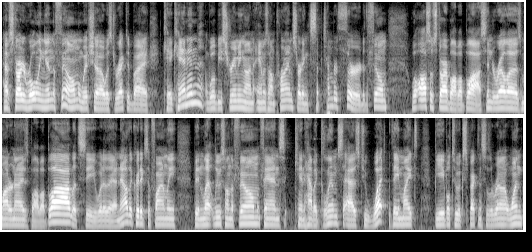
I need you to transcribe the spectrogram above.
have started rolling in the film, which uh, was directed by Kay Cannon, will be streaming on Amazon Prime starting September 3rd. The film will also star blah blah blah. Cinderella is modernized blah blah blah. Let's see, what are they? Now the critics have finally been let loose on the film. Fans can have a glimpse as to what they might be able to expect in Cinderella. One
